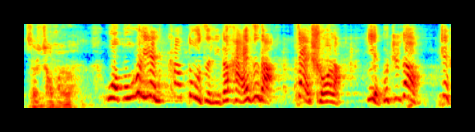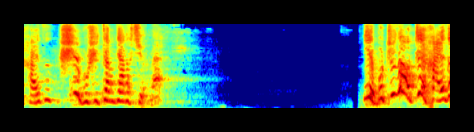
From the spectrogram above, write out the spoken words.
算是偿还了。我不会认她肚子里的孩子的。再说了，也不知道这孩子是不是江家的血脉，也不知道这孩子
